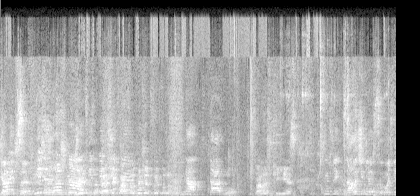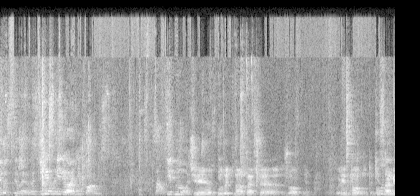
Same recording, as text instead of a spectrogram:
вважаю, що Все. можна За перший квартал бюджет виконали? Так, Так, Ну, залишки є. ми залишки сьогодні розділили. 6 мільйонів повністю. Під нуль. Чи будуть на 1 жовтня орієнтовно такі самі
